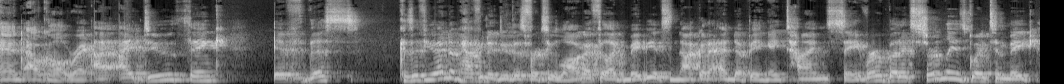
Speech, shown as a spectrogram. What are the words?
and alcohol right i, I do think if this because if you end up having to do this for too long i feel like maybe it's not going to end up being a time saver but it certainly is going to make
